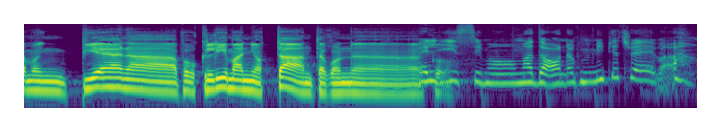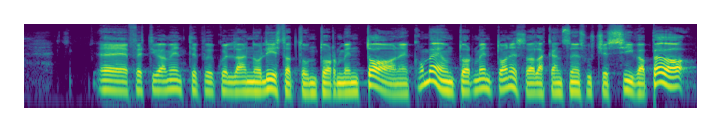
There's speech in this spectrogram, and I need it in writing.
Siamo in piena clima anni 80 con... eh, co- Bellissimo, madonna, come mi piaceva. Eh, effettivamente per quell'anno lì è stato un tormentone. Com'è un tormentone sarà la canzone successiva, però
